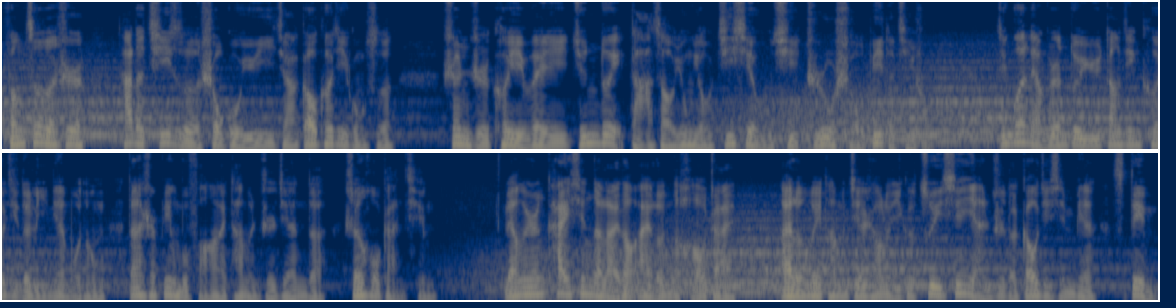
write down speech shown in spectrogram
讽刺的是，他的妻子受雇于一家高科技公司，甚至可以为军队打造拥有机械武器植入手臂的技术。尽管两个人对于当今科技的理念不同，但是并不妨碍他们之间的深厚感情。两个人开心地来到艾伦的豪宅，艾伦为他们介绍了一个最新研制的高级芯片 Steam，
